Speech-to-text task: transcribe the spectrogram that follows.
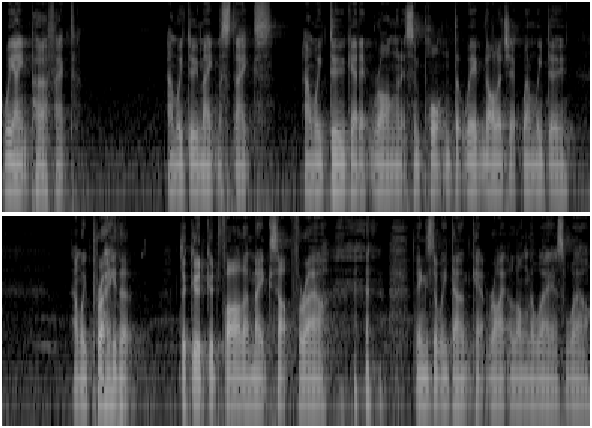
we ain't perfect. And we do make mistakes. And we do get it wrong. And it's important that we acknowledge it when we do. And we pray that the good, good Father makes up for our things that we don't get right along the way as well.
